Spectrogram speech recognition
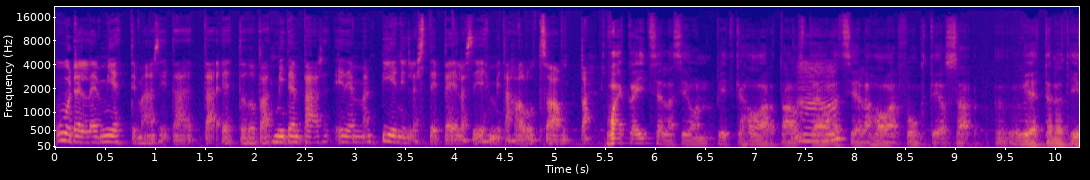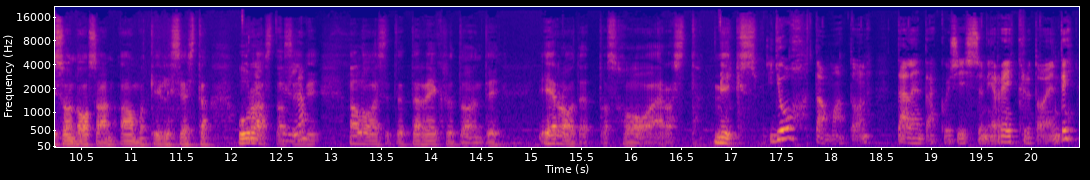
uudelleen miettimään sitä, että, että, tota, että miten pääset enemmän pienillä stepeillä siihen, mitä haluat saavuttaa. Vaikka itselläsi on pitkä HR-tausta mm. ja olet siellä HR-funktiossa viettänyt ison osan ammatillisesta urastasi, Kyllä. niin haluaisit, että rekrytointi erotettaisiin HRsta. Miksi? Johtamaton talent acquisition ja rekrytointi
